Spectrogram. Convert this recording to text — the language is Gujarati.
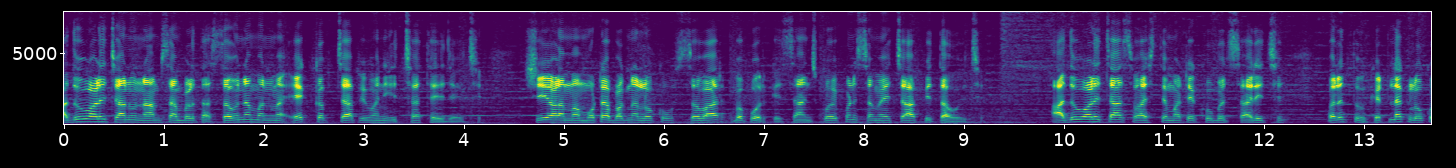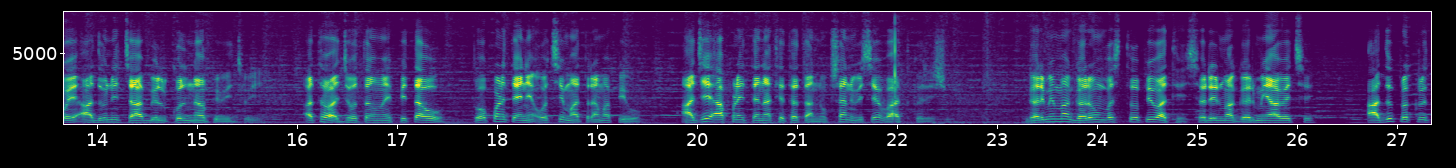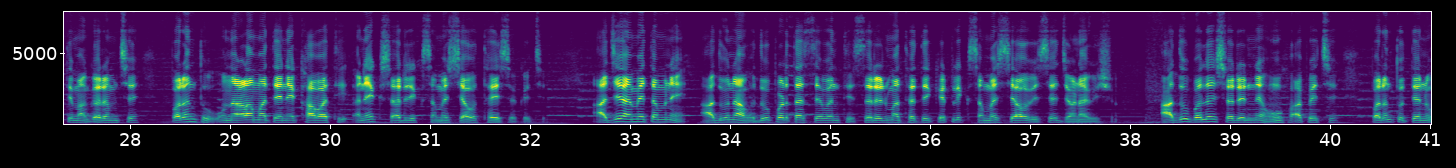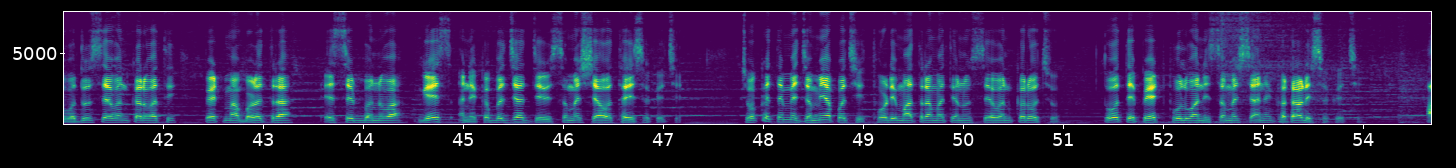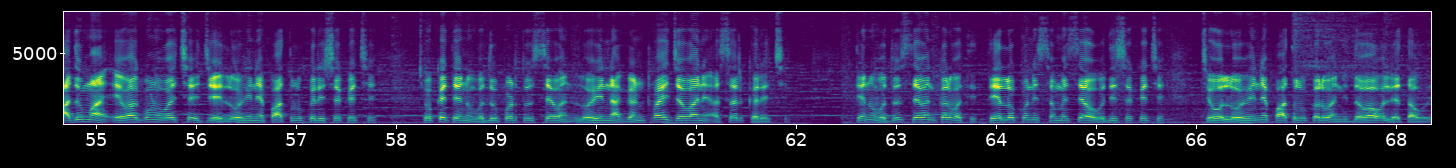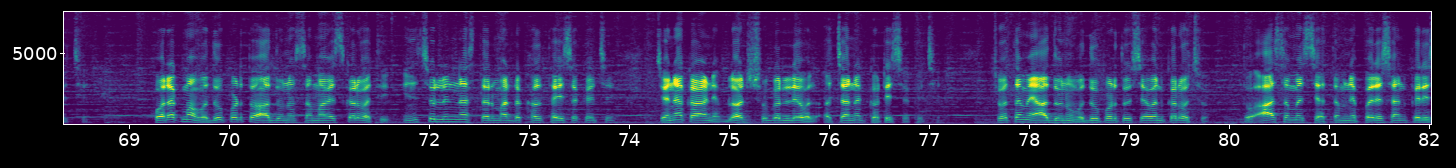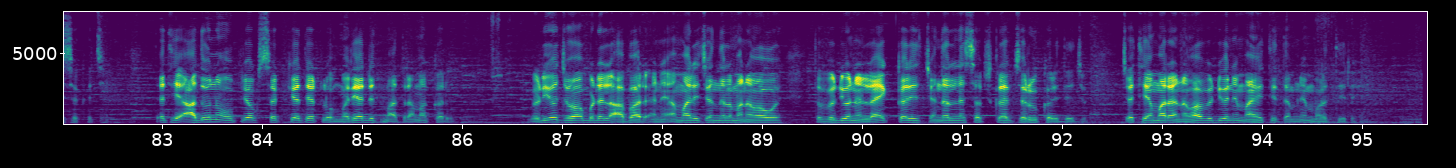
આદુવાળી ચાનું નામ સાંભળતા સૌના મનમાં એક કપ ચા પીવાની ઈચ્છા થઈ જાય છે. શિયાળામાં મોટાભાગના લોકો સવાર, બપોર કે સાંજ કોઈ પણ સમયે ચા પીતા હોય છે. આદુવાળી ચા સ્વાસ્થ્ય માટે ખૂબ જ સારી છે, પરંતુ કેટલાક લોકોએ આદુની ચા બિલકુલ ન પીવી જોઈએ. અથવા જો તમે પીતા હો, તો પણ તેને ઓછી માત્રામાં પીવો. આજે આપણે તેનાથી થતા નુકસાન વિશે વાત કરીશું. ગરમીમાં ગરમ વસ્તુઓ પીવાથી શરીરમાં ગરમી આવે છે. આદુ પ્રકૃતિમાં ગરમ છે પરંતુ ઉનાળામાં તેને ખાવાથી અનેક શારીરિક સમસ્યાઓ થઈ શકે છે. આજે અમે તમને આદુના વધુ પડતા સેવનથી શરીરમાં થતી કેટલીક સમસ્યાઓ વિશે જણાવીશું. આદુ ભલે શરીરને હૂંફ આપે છે, પરંતુ તેનું વધુ સેવન કરવાથી પેટમાં બળતરા, એસિડ બનવા, ગેસ અને કબજિયાત જેવી સમસ્યાઓ થઈ શકે છે. જોકે તમે જમ્યા પછી થોડી માત્રામાં તેનું સેવન કરો છો, તો તે પેટ ફૂલવાની સમસ્યાને ઘટાડી શકે છે. આદુમાં એવા ગુણ હોય છે જે લોહીને પાતળું કરી શકે છે જોકે તેનું વધુ પડતું સેવન લોહીના ગંઠવાઈ જવાને અસર કરે છે. તેનું વધુ સેવન કરવાથી તે લોકોની સમસ્યાઓ વધી શકે છે, જેઓ લોહીને પાતળું કરવાની દવાઓ લેતા હોય છે. ખોરાકમાં વધુ પડતો આદુનો સમાવેશ કરવાથી ઇન્સ્યુલિનના સ્તરમાં દખલ થઈ શકે છે, જેના કારણે બ્લડ શુગર લેવલ અચાનક ઘટી શકે છે. જો તમે આદુનું વધુ પડતું સેવન કરો છો, તો આ સમસ્યા તમને પરેશાન કરી શકે છે. તેથી આદુનો ઉપયોગ શક્ય તેટલો મર્યાદિત માત્રામાં કરવો વીડિયો જોવા બદલ આભાર અને અમારી ચેનલમાં નવા હોય તો વિડીયોને લાઇક કરી ચેનલને સબસ્ક્રાઇબ જરૂર કરી દેજો જેથી અમારા નવા વિડીયોની માહિતી તમને મળતી રહે.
